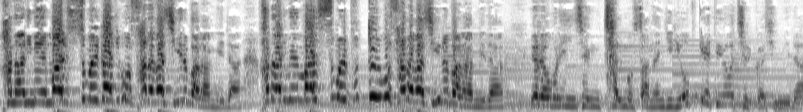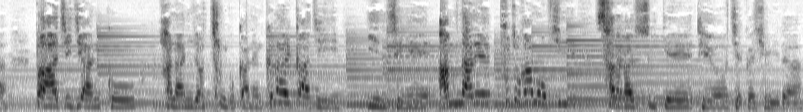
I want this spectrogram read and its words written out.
하나님의 말씀을 가지고 살아가시기를 바랍니다. 하나님의 말씀을 붙들고 살아가시기를 바랍니다. 여러분의 인생 잘못 사는 일이 없게 되어질 것입니다. 빠지지 않고 하나님 저 천국 가는 그날까지 인생의 앞날에 부족함 없이 살아갈 수 있게 되어질 것입니다.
